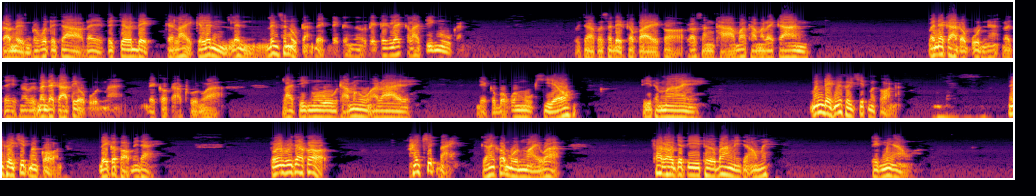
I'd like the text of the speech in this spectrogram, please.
คราวหนึ่งพระพุทธเจ้าได้ไปเจอเด็กแกไล่แกเล่นเล่น เล่นสนุกนะเด็กเด็กเล่นสนุกเด็กเล็กๆก็ไล่ตีงูกันพระเจ้าก็เสด็จเข้าไปก็เราสั่งถามว่าทำอะไรกัน บรรยากาศอบอุ่นนะเราจะเห็นว่าเป็นบรรยากาศที่อบอุ่นมาก เด็กก็กราบทูลว่าลายตีงูถามว่างูอะไร เด็กก็บอกว่างูเขียว ตีทำไม มันเด็กไม่เคยคิดมาก่อนอะ ไม่เคยคิดมาก่อน เด็กก็ตอบไม่ได้ เพราะฉะนั้นพระเจ้าก็ให้คิดใหม่คือให้ข้อมูลใหม่ว่า ถ้าเราจะตีเธอบ้างเนี่ยจะเอาไหม เด็กไม่เอา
